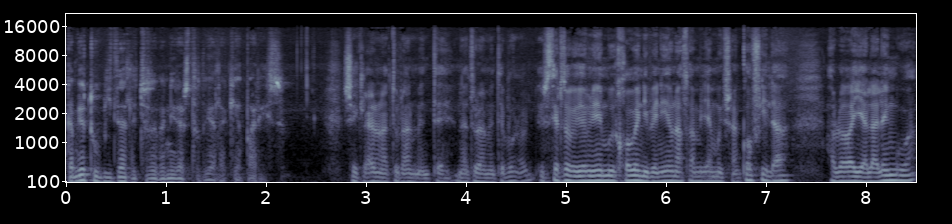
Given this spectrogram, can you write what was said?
¿Cambió tu vida el hecho de venir a estudiar aquí a París? Sí, claro, naturalmente, naturalmente. Bueno, es cierto que yo venía muy joven y venía de una familia muy francófila, hablaba ya la lengua,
